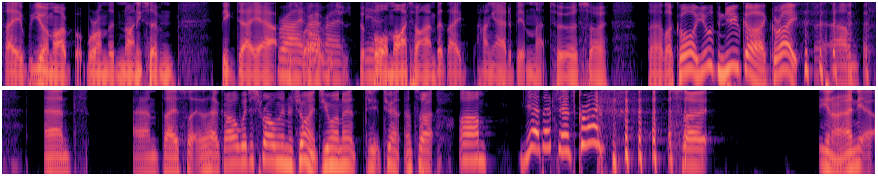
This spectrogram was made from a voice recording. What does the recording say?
they You Am I were on the 97 big day out Right, as well right, right. which was before Yeah. my time but they hung out a bit on that tour so they're like oh you're the new guy great um and and they so they go, oh, we're just rolling a joint. Do you want to? Do, do you, and so, um, yeah, that sounds great. so, you know, and yeah,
